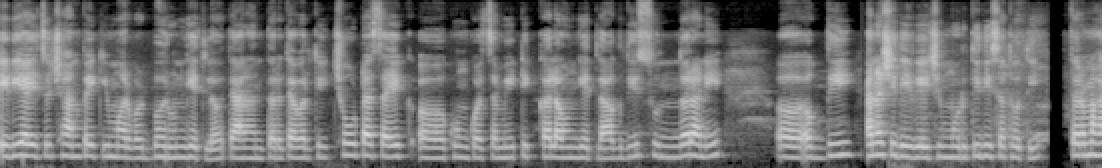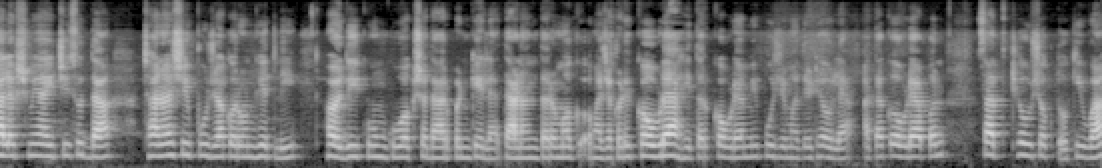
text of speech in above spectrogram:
देवी आईचं छानपैकी मरवट भरून घेतलं. त्यानंतर त्यावरती छोटासा एक कुंकवाचा मी टिक्का लावून घेतला. अगदी सुंदर आणि अगदी छान अशी देवी मूर्ती दिसत होती. तर महालक्ष्मी आईची सुद्धा छान अशी पूजा करून घेतली. हळदी कुंकू अक्षदा अर्पण केल्या. त्यानंतर मग माझ्याकडे कवड्या आहे तर कवड्या मी पूजेमध्ये ठेवल्या. आता कवड्या आपण सात ठेवू शकतो किंवा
